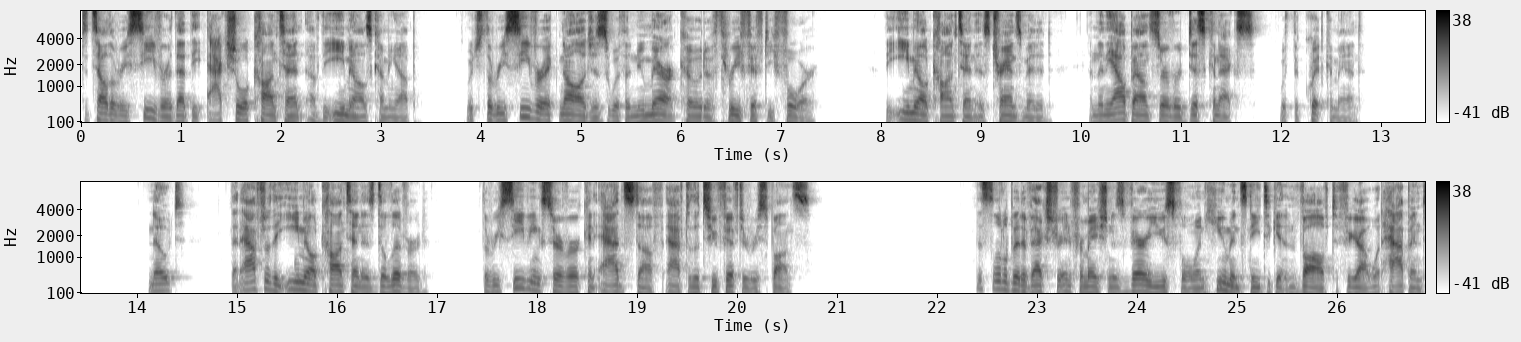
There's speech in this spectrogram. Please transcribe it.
to tell the receiver that the actual content of the email is coming up, which the receiver acknowledges with a numeric code of 354. The email content is transmitted, and then the outbound server disconnects with the quit command. Note that after the email content is delivered, the receiving server can add stuff after the 250 response. This little bit of extra information is very useful when humans need to get involved to figure out what happened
